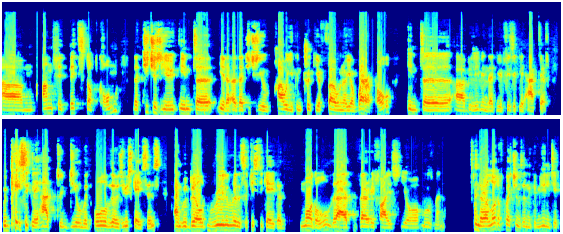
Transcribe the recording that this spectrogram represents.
um, unfitbits.com that teaches you into you know that teaches you how you can trick your phone or your wearable into uh, believing that you're physically active. We basically had to deal with all of those use cases, and we built really really sophisticated model that verifies your movement. And there are a lot of questions in the community.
